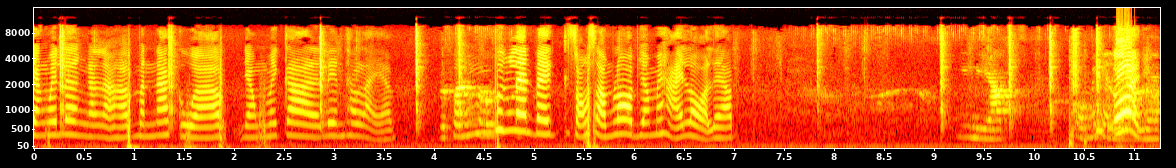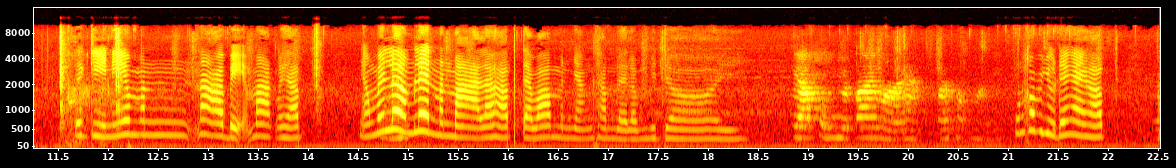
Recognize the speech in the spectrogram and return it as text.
ยังไม่เล่นกันหรอกครับ มันน่ากลัวครับยังไม่กล้าเล่นเท่าไหร่ครับแต่ตอนที่เราเพิ่งเล่นไปสองสามรอบยังไม่หายหลอดเลยครับที่มีครับผมไม่เห็นโอ้ยเลยตะกี้นี้มันน่าเบะมากเลยครับ ยังไม่เริ่มเล่นมันมาแล้วครับ แต่ว่ามันยังทำอะไรเราไม่ได้เดี๋ยวผมอยู่ใต้ไม้อะใต้ศพไม้ คุณเข้าไปอยู่ได้ไงครับเอ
